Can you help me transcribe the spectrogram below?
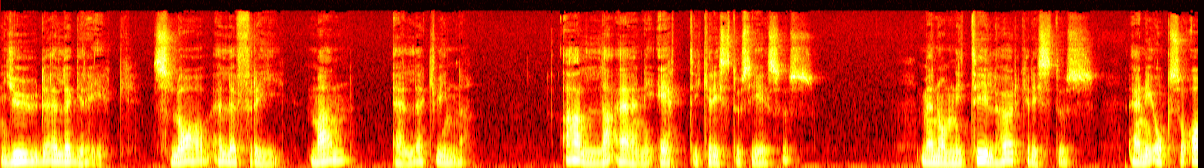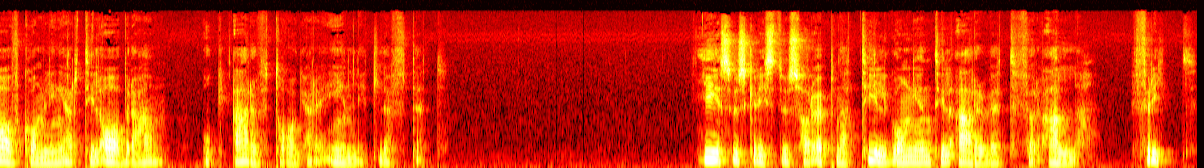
jude eller grek, slav eller fri, man eller kvinna. Alla är ni ett i Kristus Jesus. Men om ni tillhör Kristus är ni också avkomlingar till Abraham och arvtagare enligt löftet. Jesus Kristus har öppnat tillgången till arvet för alla, fritt,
